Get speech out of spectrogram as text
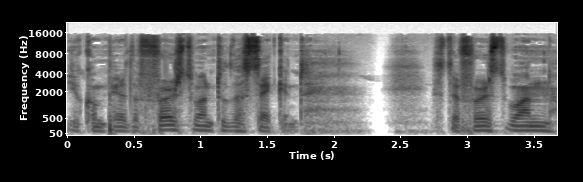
you compare the first one to the second. Is the first one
